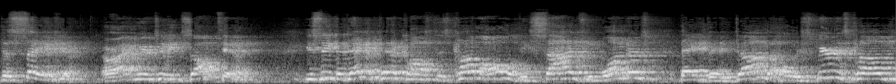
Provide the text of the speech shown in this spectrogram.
the Savior. All right? We are to exalt Him. You see, the day of Pentecost has come. All of these signs and wonders, they've been done. The Holy Spirit has come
